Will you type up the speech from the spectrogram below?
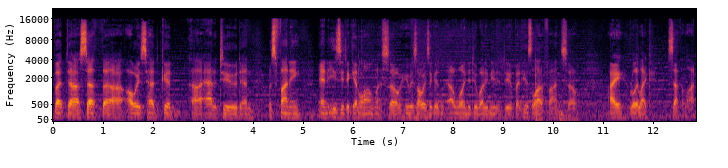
But uh, Seth always had good attitude and was funny and easy to get along with. So he was always a good, willing to do what he needed to do. But he was a lot of fun. So I really like Seth a lot.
